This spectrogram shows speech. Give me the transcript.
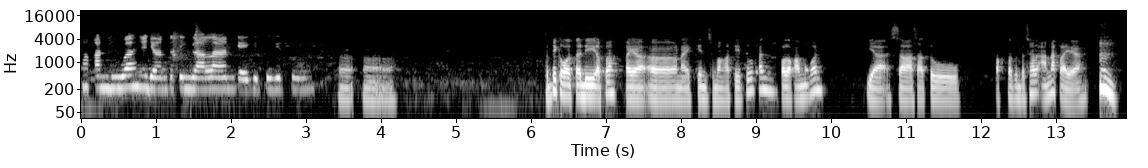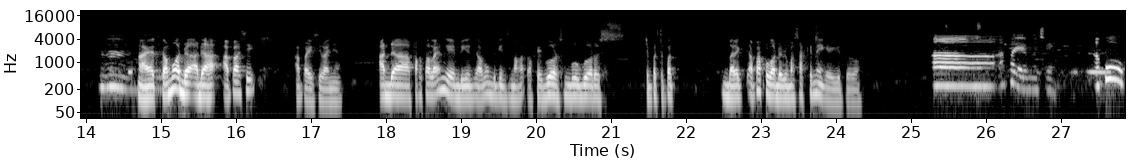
Makan buahnya jangan ketinggalan kayak gitu-gitu. Uh, uh. Tapi kalau tadi apa kayak eh, naikin semangat itu kan kalau kamu kan ya salah satu faktor terbesar anak lah ya. Hmm. Nah, kamu ada ada apa sih apa istilahnya? Ada faktor lain nggak yang bikin kamu bikin semangat? Oke, gue harus sembuh, gue harus cepet-cepet balik apa keluar dari rumah sakit nih kayak gitu loh. Eh, apa ya mas ya? Aku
